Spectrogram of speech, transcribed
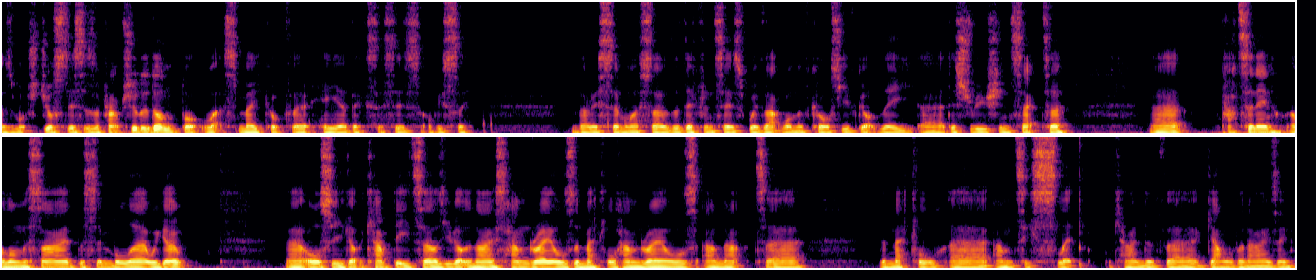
as much justice as I perhaps should have done, but let's make up for it here because this is obviously very similar. So the difference is with that one, of course, you've got the uh, distribution sector uh, patterning along the side, the symbol there we go. Uh, also, you've got the cab details, you've got the nice handrails, the metal handrails, and that uh, the metal uh, anti-slip kind of uh, galvanizing.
